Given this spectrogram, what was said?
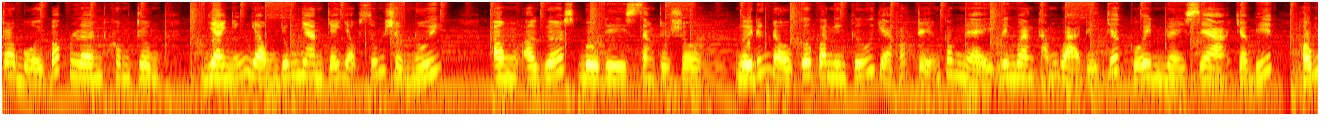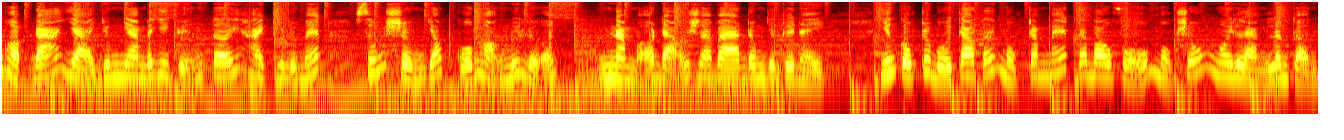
tro bụi bốc lên không trung và những dòng dung nham chảy dọc xuống sườn núi. Ông August Budi Santoso, người đứng đầu cơ quan nghiên cứu và phát triển công nghệ liên quan thảm họa địa chất của Indonesia cho biết, hỗn hợp đá và dung nham đã di chuyển tới 2 km xuống sườn dốc của ngọn núi lửa nằm ở đảo Java đông dân cư này. Những cột tro bụi cao tới 100 mét đã bao phủ một số ngôi làng lân cận,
